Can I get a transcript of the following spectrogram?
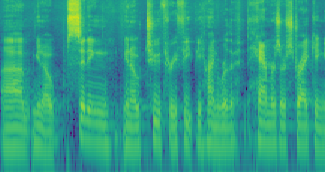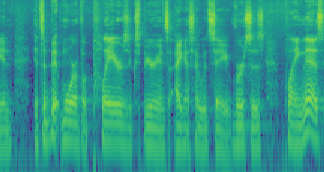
um, you know, sitting, you know, two, three feet behind where the hammers are striking, and it's a bit more of a player's experience, I guess I would say, versus playing this,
